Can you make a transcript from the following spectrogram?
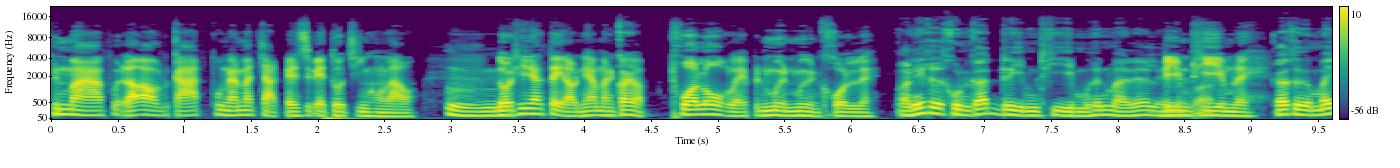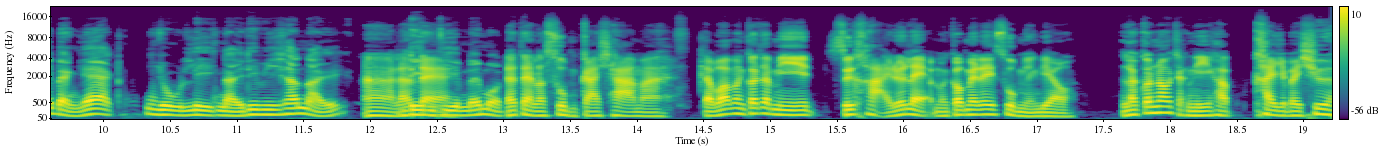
ขึ้นมาแล้วเอาการ์ดพวกนั้นมาจัดเป็น 11 ตัวจริงของเราอืม โดยที่นักเตะเหล่านี้มันก็แบบทั่วโลกเลยเป็นหมื่นหมื่นๆคนเลยอันนี้คือคุณก็ dream team ขึ้นมาได้เลย dream team เลย ก็คือไม่แบ่งแยกอยู่ลีกไหนดิวิชั่นไหนอ่าแล้วแต่ dream teamได้หมดแล้วแต่เราสุ่มกาชามา แต่ว่ามันก็จะมีซื้อขายด้วยแหละ มันก็ไม่ได้สุ่มอย่างเดียว แล้วก็นอกจากนี้ครับใครจะไปเชื่อ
